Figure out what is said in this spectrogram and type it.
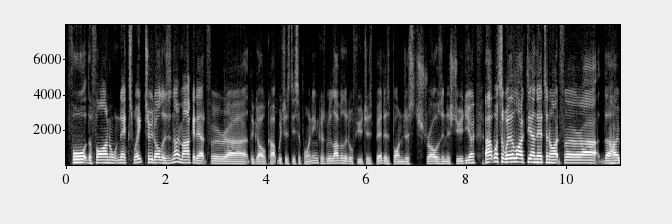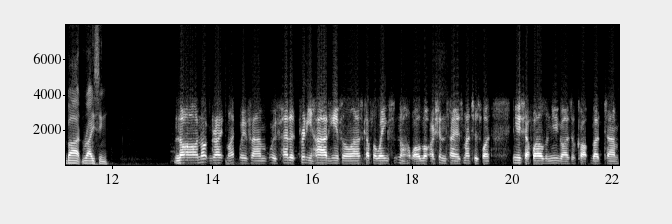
for the final next week. Two dollars. There's no market out for uh, the Gold Cup, which is disappointing because we love a little futures bet as Bond just strolls in the studio. Uh, what's the weather like down there tonight for uh, the Hobart racing? No, not great, mate. We've um, we've had it pretty hard here for the last couple of weeks. No, well, look, I shouldn't say as much as what New South Wales and you guys have copped, but um,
